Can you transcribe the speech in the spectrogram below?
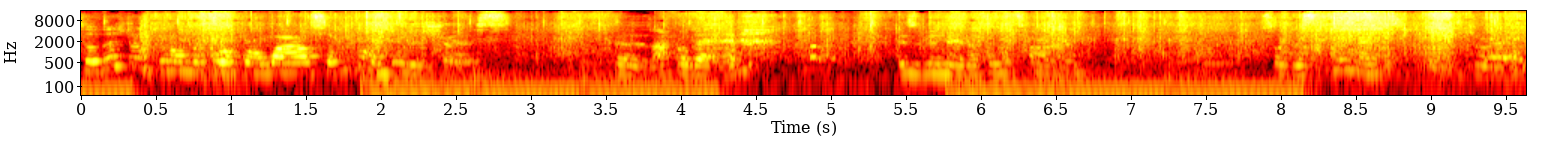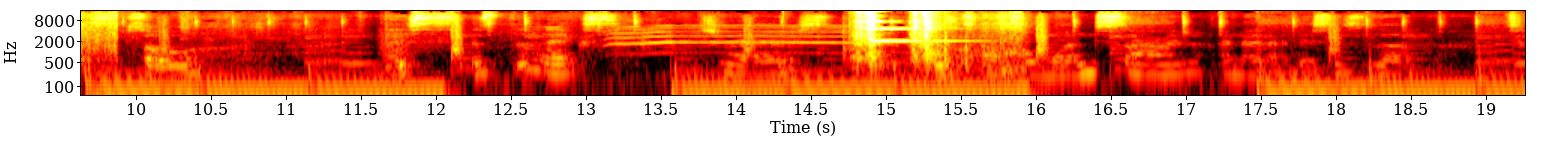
So this dress been on the floor for a while, so we're gonna do this dress because I feel bad. it's been there the whole time. So this is the next dress. So this is the next dress. This is um, on one side, and then this is the to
